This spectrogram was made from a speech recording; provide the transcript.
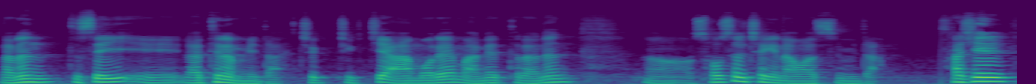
라는 뜻의 라틴어입니다. 즉 직제 아모레 마네트라는 어, 소설책이 나왔습니다. 사실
